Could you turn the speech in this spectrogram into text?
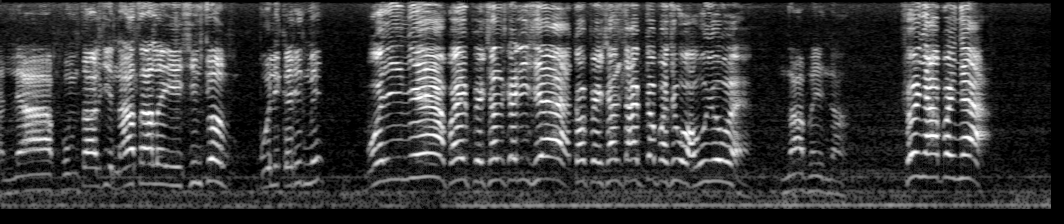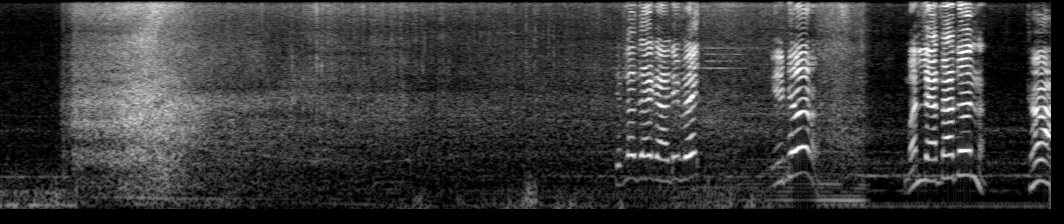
અલ્યા ફૂમતાળજી ના ચાલે એસી ચો બોલી કરી મેં. બોલી ને ભાઈ પેશલ કરી છે તો પેશલ ટાઈપ તો પછી હોવું જોવે ના ભાઈ ના. શું ના ભાઈ ના? કેટલા થાય ગાડી ભાઈ? ઈડર? મને લેતા દો ને. હા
